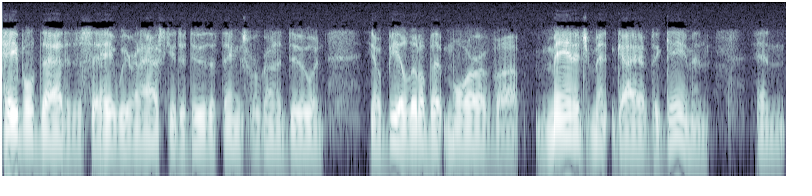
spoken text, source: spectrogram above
tabled that and to say, hey, we're going to ask you to do the things we're going to do, and you know be a little bit more of a management guy of the game. And and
